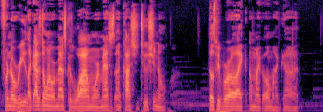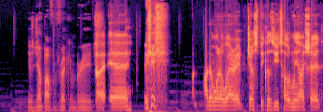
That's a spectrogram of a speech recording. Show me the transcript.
for no reason. Like I just don't want to wear a mask because why I'm wearing a mask is unconstitutional. Those people are like, I'm like, oh my god, just jump off a freaking bridge. Uh, yeah. I don't want to wear it just because you told me I should.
